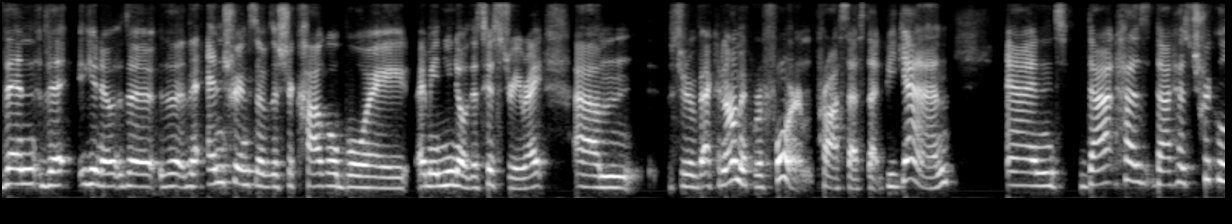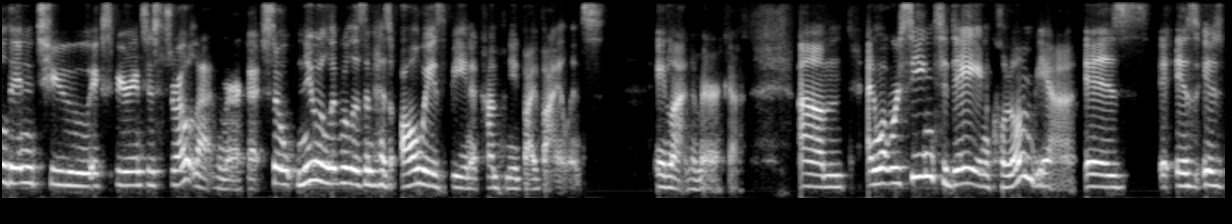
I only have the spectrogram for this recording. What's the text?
then the you know the, the the entrance of the chicago boy i mean you know this history right? Um, sort of economic reform process that began. And that has that has trickled into experiences throughout latin america. So neoliberalism has always been accompanied by violence in latin america. Um, and what we're seeing today in colombia is is is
